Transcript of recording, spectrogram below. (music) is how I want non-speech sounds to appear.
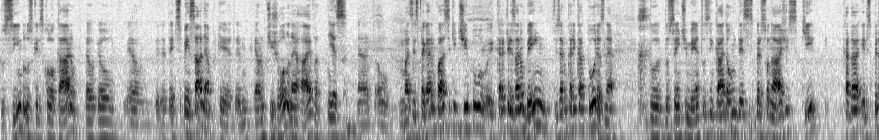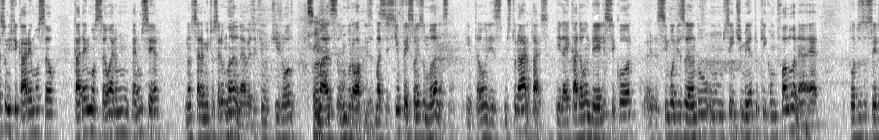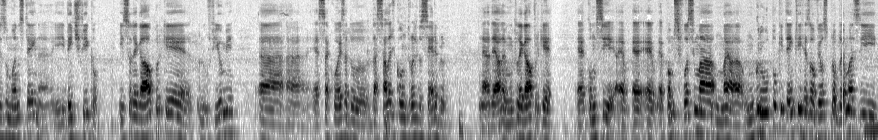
dos símbolos que eles colocaram, eu... eu, eu é de se pensar, né? Porque era um tijolo, né? A raiva. Isso. É, mas eles pegaram quase que tipo, caracterizaram bem, fizeram caricaturas, né? Do, dos sentimentos em cada um desses personagens que cada eles personificaram a emoção. Cada emoção era um, era um ser, não necessariamente um ser humano, né? Mas tinha um tijolo, Sim. mas um brócolis, mas eles tinham feições humanas, né? Então eles misturaram, claro. E daí cada um deles ficou eh, simbolizando um sentimento que, como tu falou, né? É, todos os seres humanos têm, né? E identificam. Isso é legal porque no filme ah, ah, essa coisa do, da sala de controle do cérebro né, dela é muito legal porque é como se é, é, é- é como se fosse uma, uma- um grupo que tem que resolver os problemas e,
